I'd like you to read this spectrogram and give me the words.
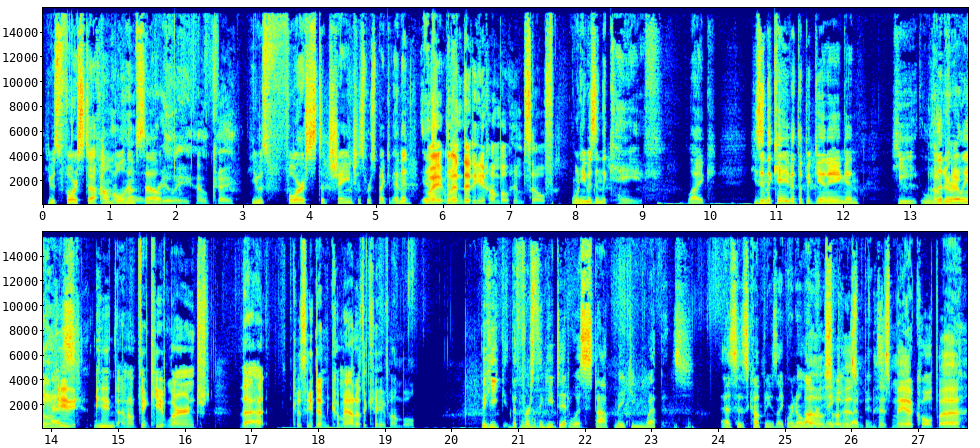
He was forced to humble Oh, himself. really? Okay. He was forced to change his perspective, and it. it's Wait, when did he humble himself? when he was in the cave. Like he's in the cave at the beginning and he literally okay, well, has He, he, I don't think he learned that because he didn't come out of the cave humble. but he the first thing he did was stop making weapons. As his company's like we're no longer Oh, so making his weapons. his mea culpa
